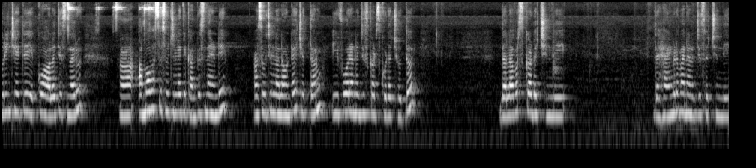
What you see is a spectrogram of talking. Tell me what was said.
గురించి అయితే ఎక్కువ ఆలోచిస్తున్నారు. అమావాస్య సూచనలు అయితే కనిపిస్తున్నాయండి. ఆ సూచనలు ఎలా ఉంటాయో చెప్తాను. ఈ ఫోర్ ఎనర్జీస్ కార్డ్స్ కూడా చూద్దాం. ద లవర్స్ కార్డ్ వచ్చింది. ద హ్యాంగ్డ్ మ్యాన్ ఎనర్జీస్ వచ్చింది.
